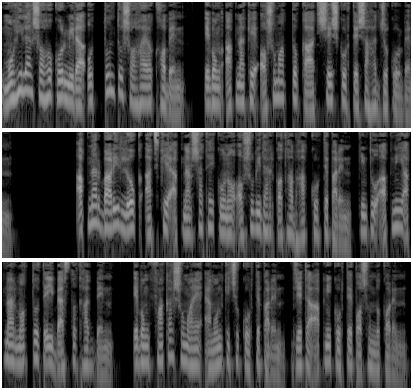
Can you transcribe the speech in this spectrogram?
মহিলা সহকর্মীরা অত্যন্ত সহায়ক হবেন এবং আপনাকে অসমাপ্ত কাজ শেষ করতে সাহায্য করবেন। আপনার বাড়ির লোক আজকে আপনার সাথে কোনো অসুবিধার কথা ভাগ করতে পারেন, কিন্তু আপনি আপনার মত্ততেই ব্যস্ত থাকবেন এবং ফাঁকা সময়ে এমন কিছু করতে পারেন, যেটা আপনি করতে পছন্দ করেন।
